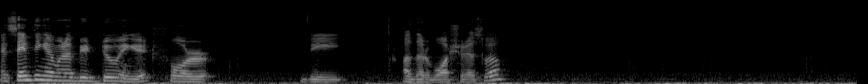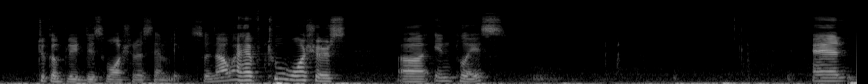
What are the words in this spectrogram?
And same thing I'm going to be doing it for the other washer as well to complete this washer assembly. So now I have two washers uh, in place. And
